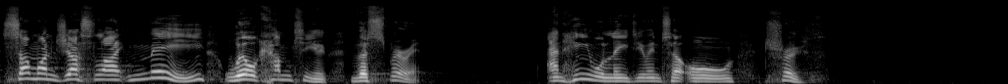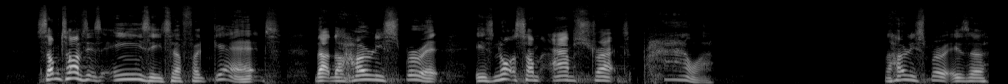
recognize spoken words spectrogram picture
someone just like me will come to you, the Spirit. And he will lead you into all truth. Sometimes it's easy to forget that the Holy Spirit is not some abstract power. The Holy Spirit is, a,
